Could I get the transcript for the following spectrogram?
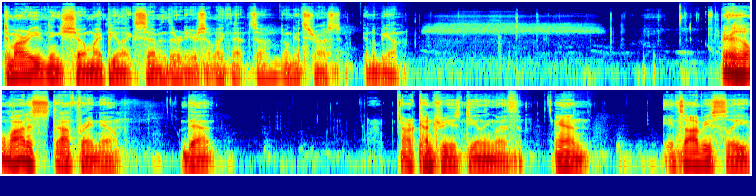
tomorrow evening's show might be like 7.30 or something like that, so don't get stressed. It'll be up. There's a lot of stuff right now that our country is dealing with. And it's obviously,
